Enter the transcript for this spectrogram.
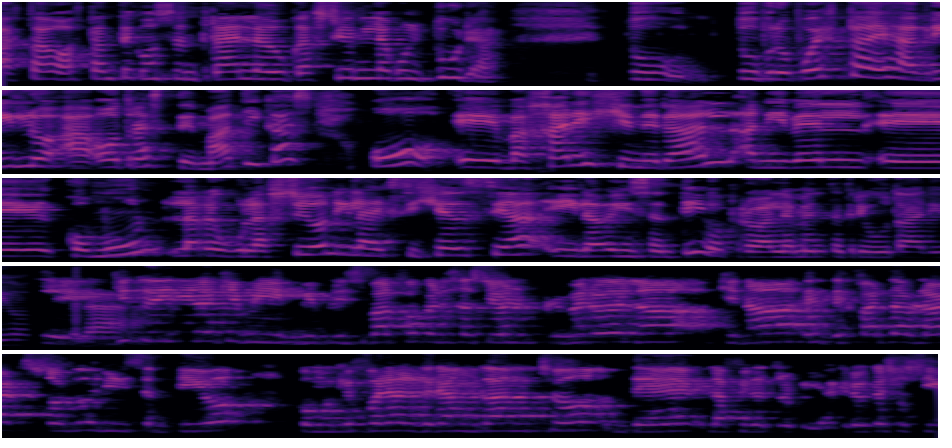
ha estado bastante concentrada en la educación y la cultura. ¿Tu, tu propuesta es abrirlo a otras temáticas o eh, bajar en general a nivel eh, común la regulación y la exigencia y los incentivos probablemente tributarios? Sí, yo te diría que mi, mi principal focalización, primero de nada, que nada, es dejar de hablar solo del incentivo como que fuera el gran gancho de la filantropía. Creo que eso sí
